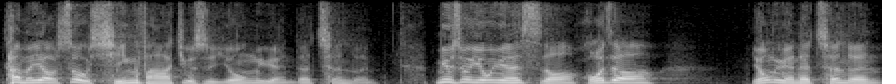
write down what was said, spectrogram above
他们要受刑罚，就是永远的沉沦。没有说永远死哦，活着哦，永远的沉沦。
